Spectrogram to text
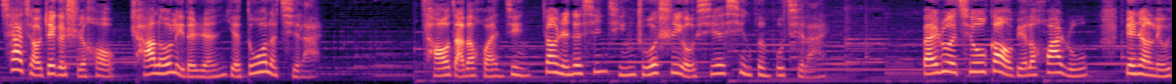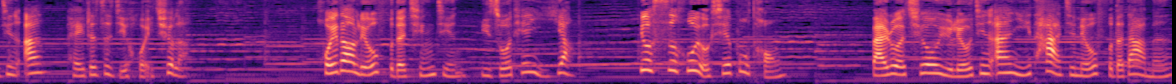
恰巧这个时候，茶楼里的人也多了起来，嘈杂的环境让人的心情着实有些兴奋不起来。白若秋告别了花如，便让刘静安陪着自己回去了。回到刘府的情景与昨天一样，又似乎有些不同。白若秋与刘静安一踏进刘府的大门，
